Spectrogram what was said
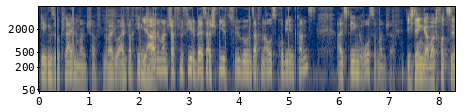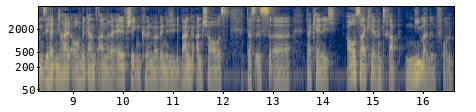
gegen so kleine Mannschaften, weil du einfach gegen ja. kleine Mannschaften viel besser Spielzüge und Sachen ausprobieren kannst, als gegen große Mannschaften. Ich denke aber trotzdem, sie hätten halt auch eine ganz andere Elf schicken können, weil wenn du dir die Bank anschaust, das ist, äh, da kenne ich außer Kevin Trapp niemanden von.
